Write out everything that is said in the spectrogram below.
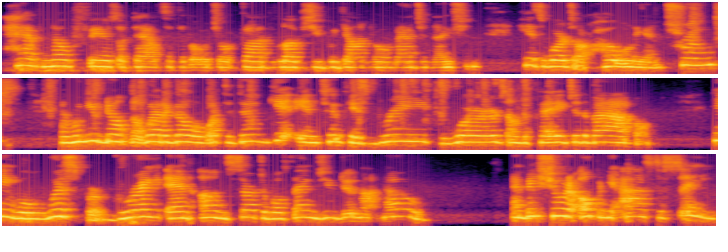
have no fears or doubts that the Lord your God loves you beyond your imagination. His words are holy and truth. And when you don't know where to go or what to do, get into his breathed words on the page of the Bible. He will whisper great and unsearchable things you do not know. And be sure to open your eyes to see,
